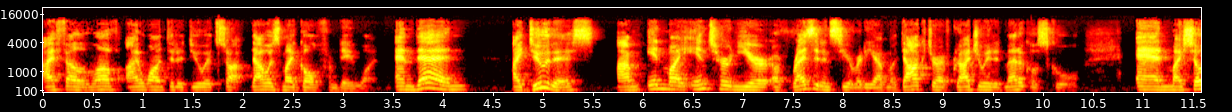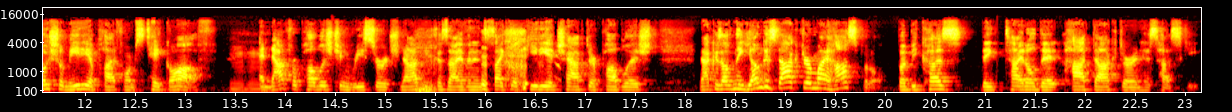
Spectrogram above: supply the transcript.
I fell in love. I wanted to do it. So that was my goal from day one. And then I do this. I'm in my intern year of residency already. I'm a doctor. I've graduated medical school. And my social media platforms take off. Mm-hmm. And not for publishing research, not because I have an encyclopedia chapter published, not because I'm the youngest doctor in my hospital, but because they titled it Hot Doctor and His Husky.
